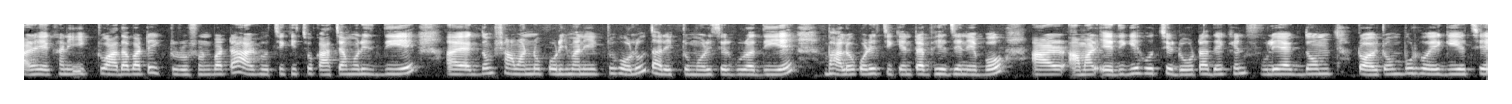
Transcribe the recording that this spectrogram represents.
আর এখানে একটু আদা বাটা, একটু রসুন বাটা আর হচ্ছে কিছু কাঁচামরিচ দিয়ে একদম সামান্য পরিমাণে একটু হলুদ আর একটু মরিচের গুঁড়া দিয়ে ভালো করে চিকেনটা ভেজে নেব। আর আমার এদিকে হচ্ছে ডোটা দেখেন, ফুলে একদম টয়টম্বুর হয়ে গিয়েছে।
